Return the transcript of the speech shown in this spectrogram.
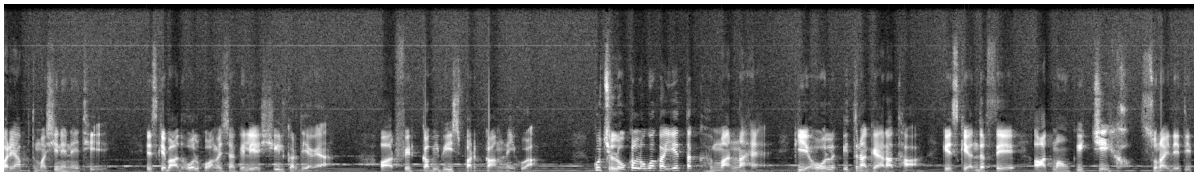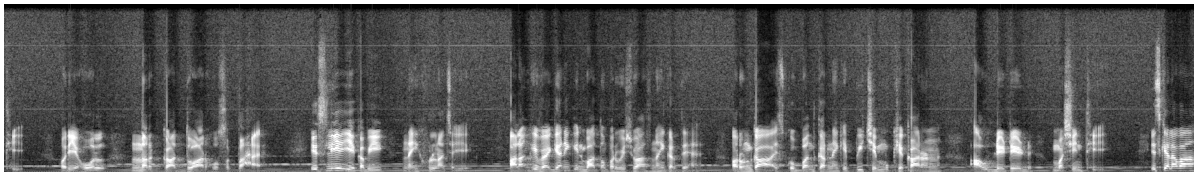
पर्याप्त मशीनें नहीं थी। इसके बाद होल को हमेशा के लिए शील कर दिया गया और फिर कभी भी इस पर काम नहीं हुआ। कुछ लोकल लोगों का ये तक मानना है कि यह होल इतना गहरा था कि इसके अंदर से आत्माओं की चीख सुनाई देती थी और ये होल नरक का द्वार हो सकता है। इसलिए ये कभी नहीं खुलना चाहिए। हालाँकि वैज्ञानिक इन बातों पर विश्वास नहीं करते हैं और उनका इसको बंद करने के पीछे मुख्य कारण आउटडेटेड मशीन थी। इसके अलावा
